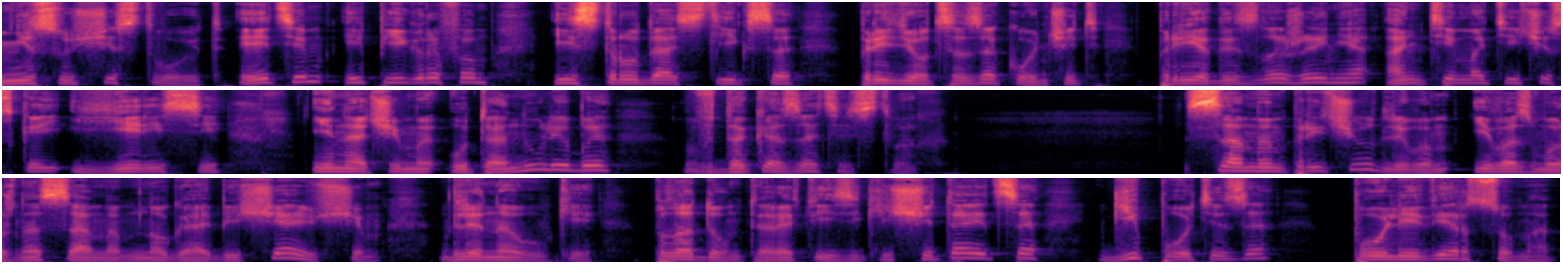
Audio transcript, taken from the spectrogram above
не существует. Этим эпиграфом из труда Стикса придется закончить предизложение антиматической ереси, иначе мы утонули бы в доказательствах. Самым причудливым и, возможно, самым многообещающим для науки плодом терафизики считается гипотеза поливерсума.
